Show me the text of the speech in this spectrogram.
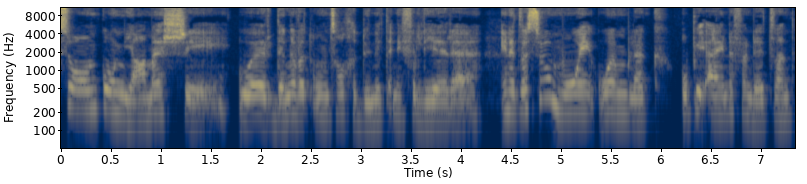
saam kon jammer sê oor dinge wat ons al gedoen het in die verlede. En dit was so 'n mooi oomblik op die einde van dit want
